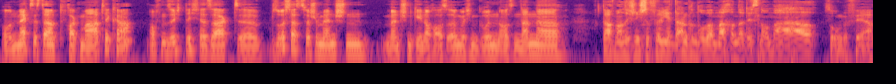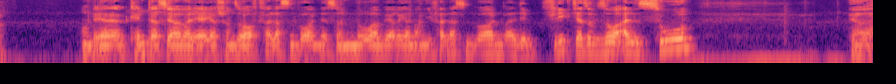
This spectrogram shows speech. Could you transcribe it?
Und Max ist da Pragmatiker, offensichtlich. Er sagt, äh, so ist das zwischen Menschen. Menschen gehen auch aus irgendwelchen Gründen auseinander. Darf man sich nicht so viel Gedanken drüber machen, das ist normal. So ungefähr. Und er kennt das ja, weil er ja schon so oft verlassen worden ist und Noah wäre ja noch nie verlassen worden, weil dem fliegt ja sowieso alles zu. Ja,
